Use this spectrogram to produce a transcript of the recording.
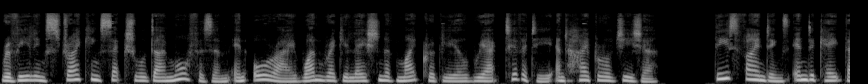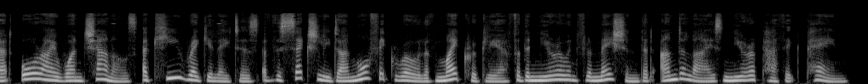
revealing striking sexual dimorphism in Orai1 regulation of microglial reactivity and hyperalgesia. These findings indicate that Orai1 channels are key regulators of the sexually dimorphic role of microglia for the neuroinflammation that underlies neuropathic pain.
